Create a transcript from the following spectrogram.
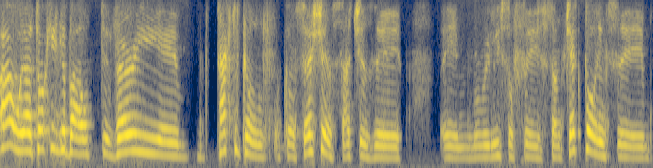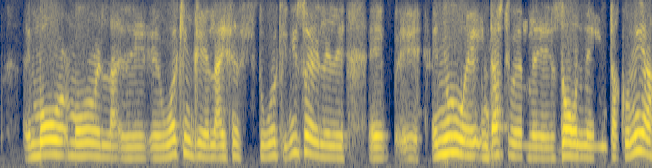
Oh, we are talking about very uh, tactical concessions, such as a, a release of uh, some checkpoints, uh, a more more li- uh, working uh, license to work in Israel, uh, a new industrial zone in Tarkumiya.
